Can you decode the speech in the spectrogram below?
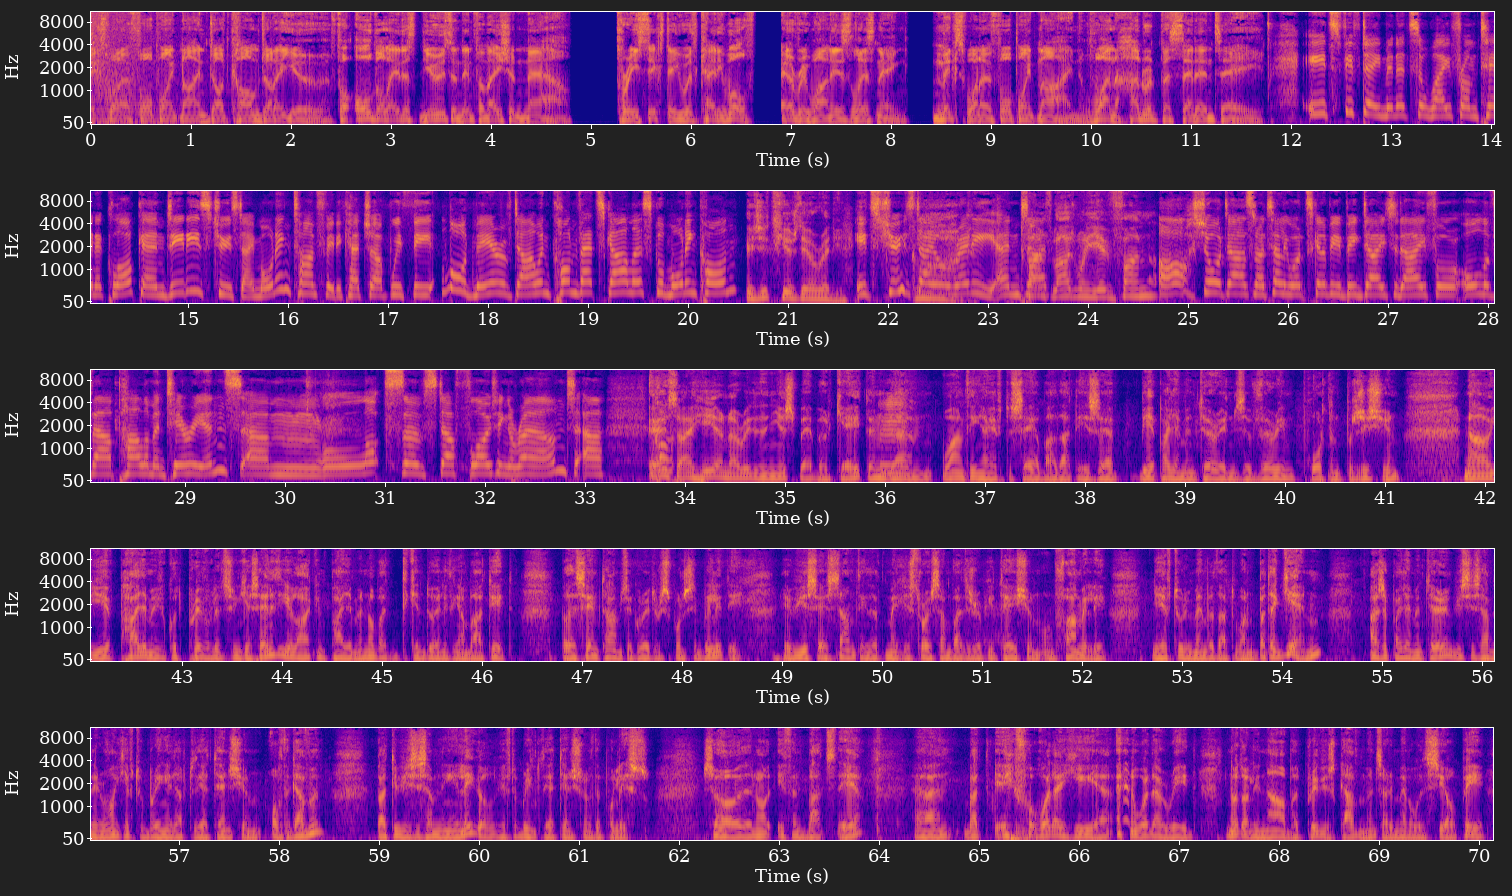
Mix104.9.com.au for all the latest news and information now. 360 with Katie Woolf. Everyone is listening. Mix 104.9, 100% NT. It's 15 minutes away from 10 o'clock, and it is Tuesday morning. Time for me to catch up with the Lord Mayor of Darwin, Kon Vatskalis. Good morning, Kon. Is it Tuesday already? It's Tuesday God. already, and Time uh, flies when you have fun. Oh, sure does. And I tell you what, it's going to be a big day today for all of our parliamentarians. Um, lots of stuff floating around. Uh, Yes, I hear and I read in the newspaper, Kate. And Mm. um, one thing I have to say about that is uh, be a parliamentarian is a very important position. Now, you have parliament, you've got privilege, and yes, anything you like in parliament, nobody can do anything about it. But at the same time, it's a great responsibility. If you say something that may destroy somebody's reputation or family, you have to remember that one. But again, as a parliamentarian, if you see something wrong, you have to bring it up to the attention of the government. But if you see something illegal, you have to bring it to the attention of the police. So there are no if and buts there. Um, but if, what I hear and what I read, not only now, but previous governments, I remember with CLP,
